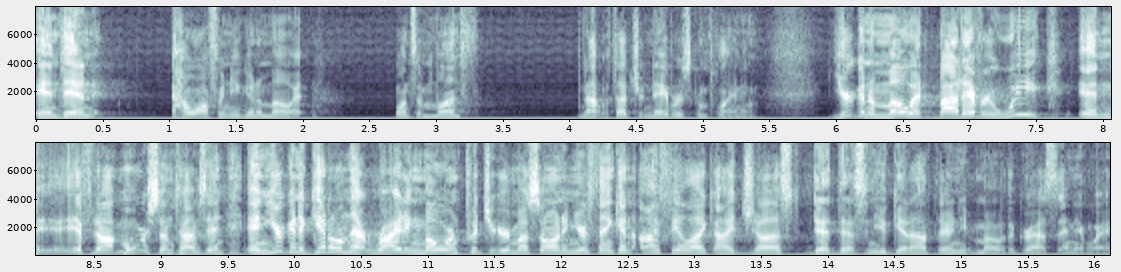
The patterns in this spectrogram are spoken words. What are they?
And then how often are you going to mow it? Once a month? Not without your neighbors complaining. You're going to mow it about every week, and if not more sometimes. And, and you're going to get on that riding mower and put your earmuffs on, and you're thinking, I feel like I just did this. And you get out there and you mow the grass anyway.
